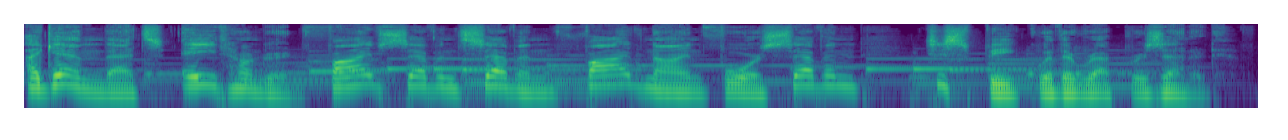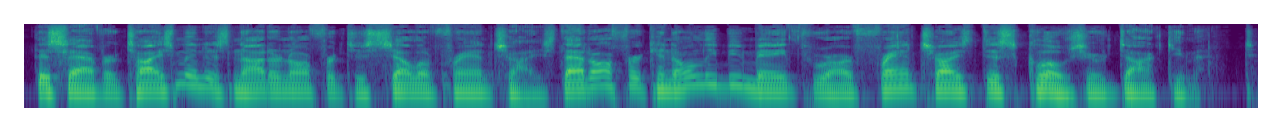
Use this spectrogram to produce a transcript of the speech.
Again, that's 800 577 5947 to speak with a representative. This advertisement is not an offer to sell a franchise. That offer can only be made through our franchise disclosure document.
